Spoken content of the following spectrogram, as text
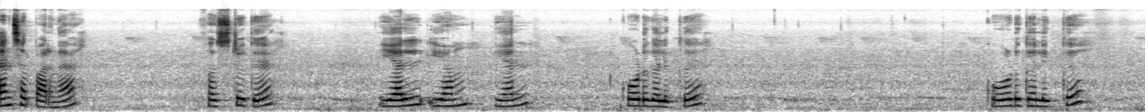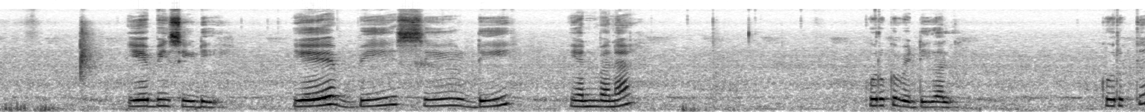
ஆன்சர் பாருங்கள் ஃபஸ்ட்டுக்கு எல் கோடுகளுக்கு கோடுகளுக்கு ஏபிசிடி ஏபிசிடி என்பன குறுக்கு வெட்டிகள் குறுக்கு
